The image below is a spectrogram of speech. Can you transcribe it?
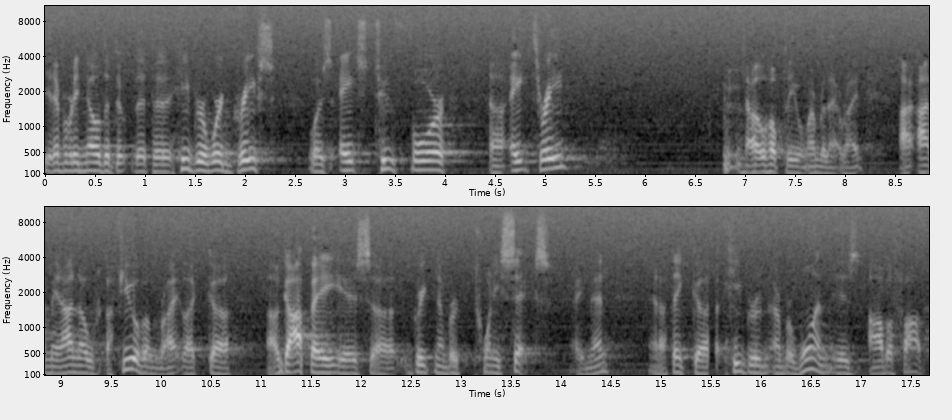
Did everybody know that the, that the Hebrew word griefs was H2483? no, hopefully you remember that right. I, I, mean, I know a few of them, right? Like uh, Agape is uh, Greek number 26. Amen. And I think uh, Hebrew number one is Abba Father.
